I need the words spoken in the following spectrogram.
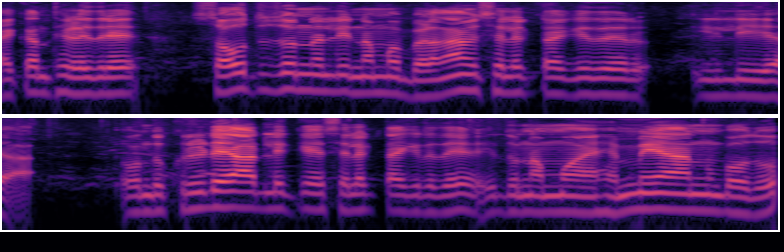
ಯಾಕಂತ ಹೇಳಿದರೆ ಸೌತ್ ಝೋನ್ನಲ್ಲಿ ನಮ್ಮ ಬೆಳಗಾವಿ ಸೆಲೆಕ್ಟ್ ಆಗಿದೆ ಇಲ್ಲಿ ಒಂದು ಕ್ರೀಡೆ ಆಡಲಿಕ್ಕೆ ಸೆಲೆಕ್ಟ್ ಆಗಿರಿದೆ ಇದು ನಮ್ಮ ಹೆಮ್ಮೆಯ ಅನ್ಬೋದು.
